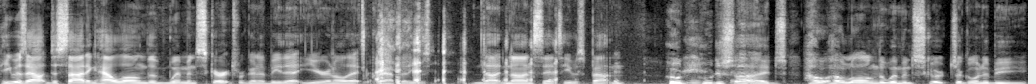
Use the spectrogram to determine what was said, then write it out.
He was out deciding how long the women's skirts were going to be that year and all that crap that he was not nonsense he was spouting. Who who decides how how long the women's skirts are going to be?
